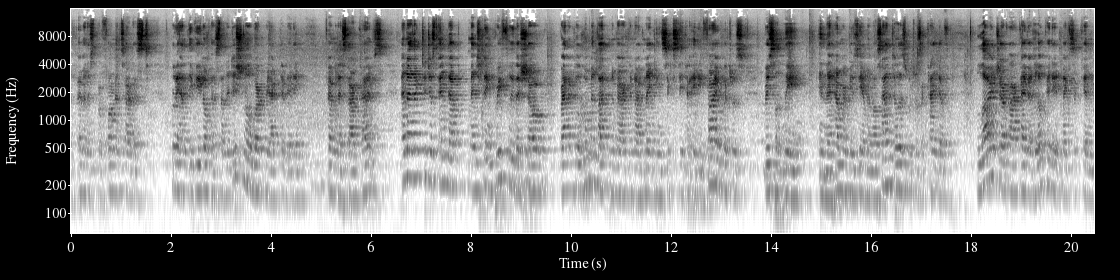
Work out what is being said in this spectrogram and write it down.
a feminist performance artist, Julia Antivilo, has done additional work reactivating feminist archives. And I'd like to just end up mentioning briefly the show Radical Women Latin American Art 1960 to 85, which was recently in the Hammer Museum in Los Angeles, which was a kind of larger archive and located Mexican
